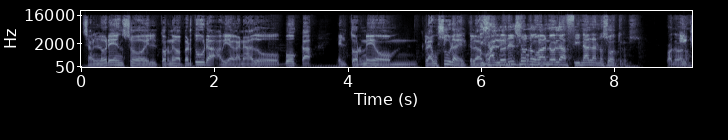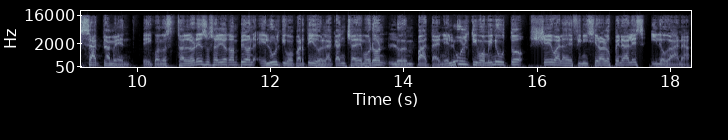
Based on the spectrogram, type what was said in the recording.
San Lorenzo el torneo de apertura, había ganado Boca el torneo mm, clausura del que lo Y San Lorenzo nos ganó la final a nosotros. Exactamente. Y cuando San Lorenzo salió campeón, el último partido en la cancha de Morón lo empata en el último minuto, lleva la definición a los penales y lo gana.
